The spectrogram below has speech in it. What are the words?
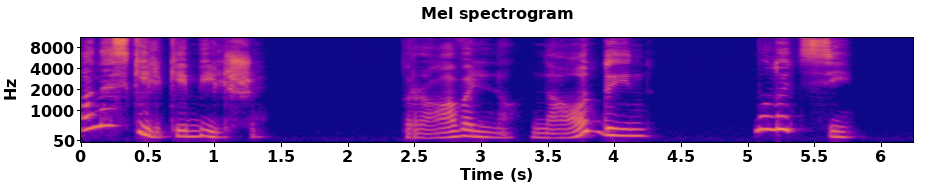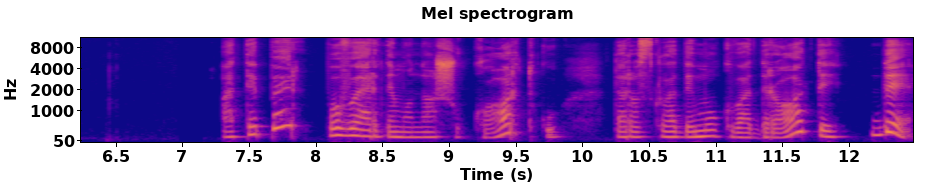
А наскільки більше? Правильно, на один. Молодці. А тепер повернемо нашу картку та розкладемо квадрати де?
